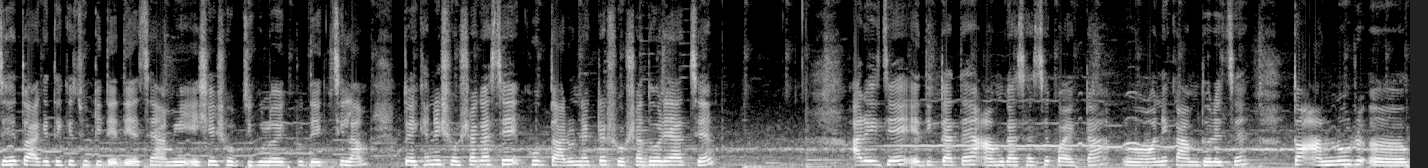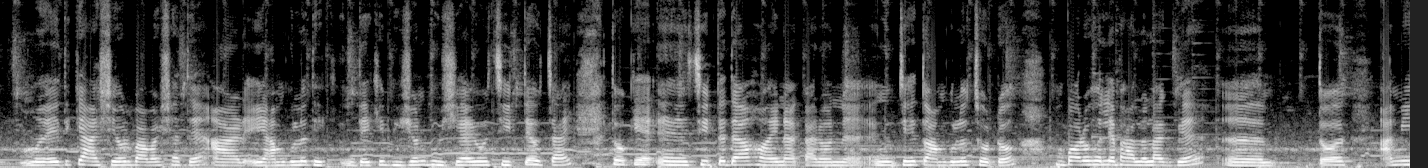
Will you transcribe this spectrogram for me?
যেহেতু আগে থেকে ছুটিতে দিয়েছে, আমি এসে সবজিগুলো একটু দেখছিলাম। তো এখানে শসা গাছে খুব দারুণ একটা শসা ধরে আছে। আর এই যে এদিকটাতে আম গাছ আছে কয়েকটা অনেক আম ধরেছে। তো আন্নুর এদিকে আসে ওর বাবার সাথে আর এই আমগুলো দেখ- ভীষণ হয়। ও চিটতেও চায়। তো ওকে চিটতে দেওয়া হয় না কারণ যেহেতু আমগুলো ছোট, বড় হলে ভালো লাগবে। তো আমি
